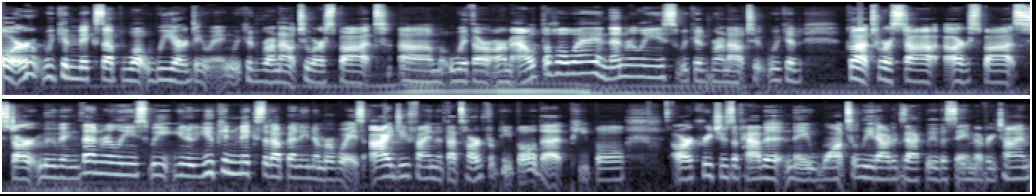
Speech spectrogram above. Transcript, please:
Or we can mix up what we are doing. We could run out to our spot um, with our arm out the whole way and then release. We could run out to, we could go out to our spot, our spot, start moving, then release. We, you know, you can mix it up any number of ways. I do find that that's hard for people, that people are creatures of habit and they want to lead out exactly the same every time.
